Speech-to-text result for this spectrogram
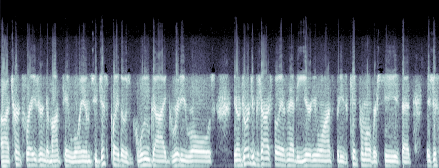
Uh, Trent Frazier and Da'Monte Williams, who just play those glue guy, gritty roles. You know, Giorgi Bezhanishvili hasn't had the year he wants, but he's a kid from overseas that is just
